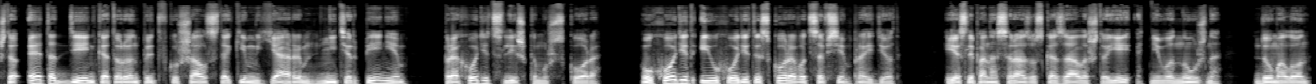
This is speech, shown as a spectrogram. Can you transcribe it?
что этот день, который он предвкушал с таким ярым нетерпением, проходит слишком уж скоро. Уходит и уходит, и скоро вот совсем пройдет. Если бы она сразу сказала, что ей от него нужно, думал он,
